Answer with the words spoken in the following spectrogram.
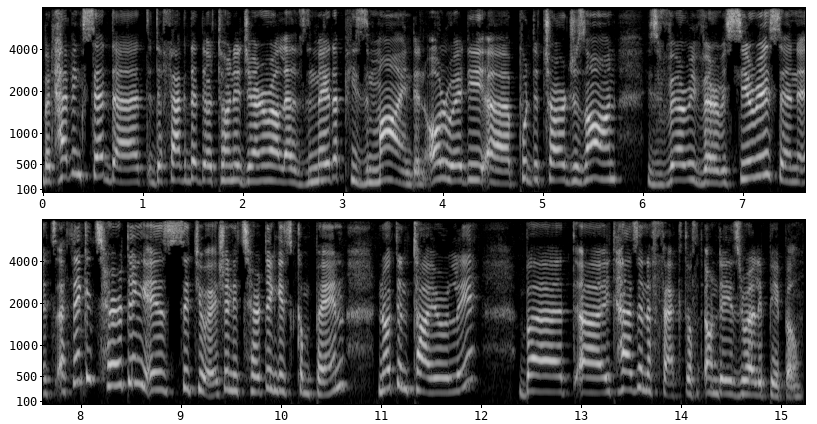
But having said that, the fact that the attorney general has made up his mind and already put the charges on is very very serious, and it's I think it's hurting his situation. It's hurting his campaign, not entirely, but it has an effect of, on the Israeli people.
